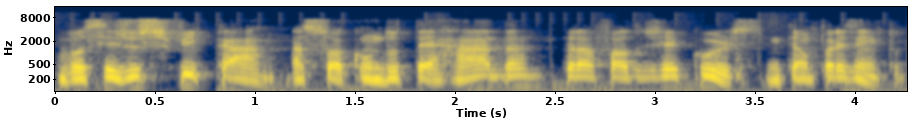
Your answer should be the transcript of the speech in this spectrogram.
você justificar a sua conduta errada pela falta de recurso. Então, por exemplo,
